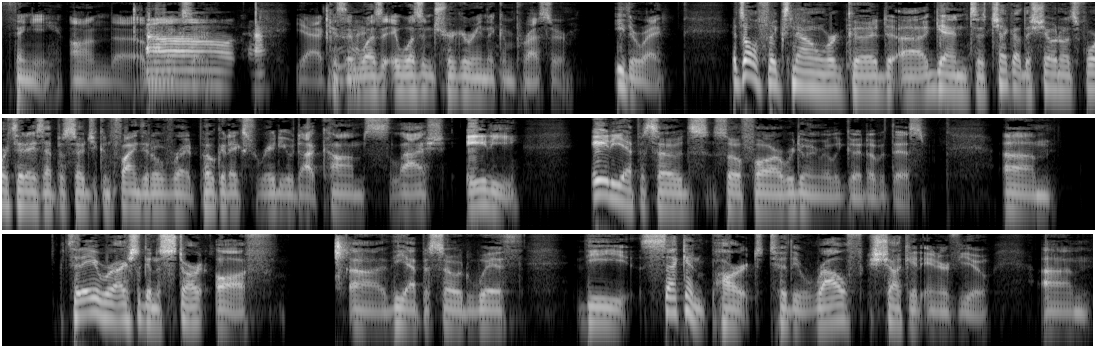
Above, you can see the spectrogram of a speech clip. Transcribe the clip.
thingy on the mixer. Oh, okay. Yeah, because it was it wasn't triggering the compressor. Either way, it's all fixed now and we're good. Uh, again, to check out the show notes for today's episode, you can find it over at pokedexradio.com slash 80. 80 episodes so far. We're doing really good with this. Um, today, we're actually going to start off uh, the episode with the second part to the Ralph Schuckett interview. Um,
